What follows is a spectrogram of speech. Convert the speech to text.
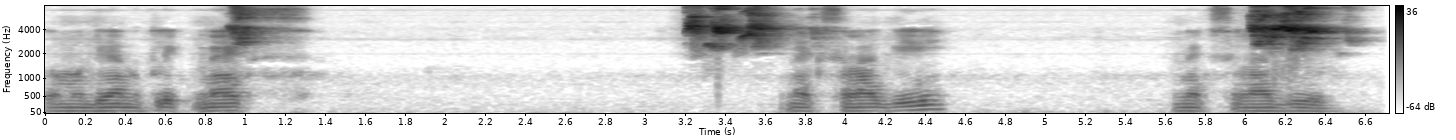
kemudian klik next. Next lagi. Next lagi.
